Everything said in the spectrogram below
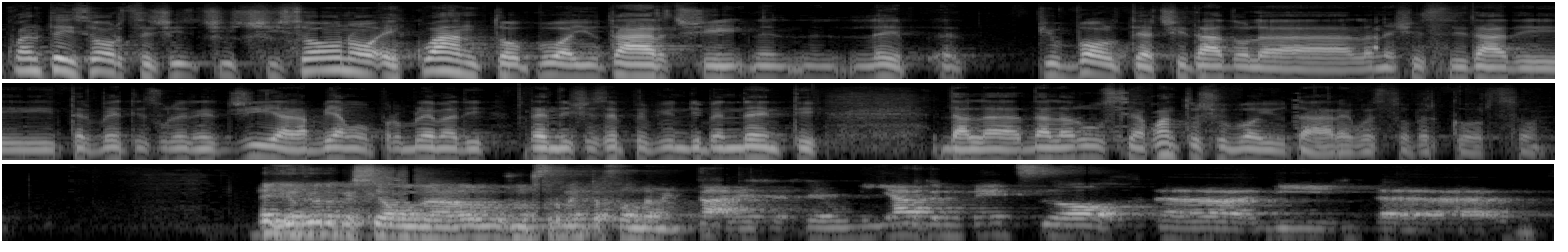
quante risorse ci, ci, ci, sono e quanto può aiutarci? Lei eh, più volte ha citato la, la necessità di interventi sull'energia, abbiamo un problema di renderci sempre più indipendenti dalla, dalla Russia. Quanto ci può aiutare questo percorso? Beh, io credo che sia una, uno strumento fondamentale, perché un miliardo e mezzo uh, di uh,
